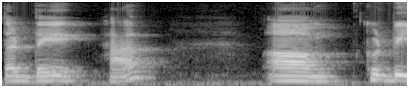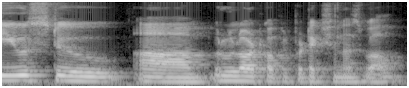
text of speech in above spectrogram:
that they have um, could be used to uh, rule out copy protection as well.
